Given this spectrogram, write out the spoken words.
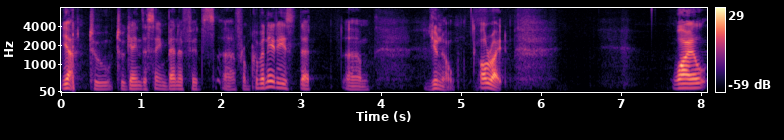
yeah to to gain the same benefits uh, from Kubernetes that um, you know. All right. While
